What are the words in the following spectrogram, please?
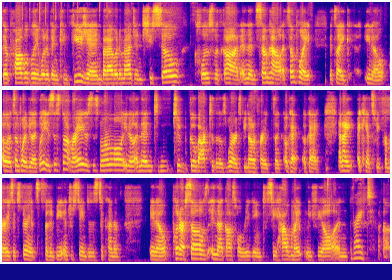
there probably would have been confusion, but I would imagine she's so close with God. And then somehow at some point, it's like, you know, oh, at some point be like, wait, is this not right? Is this normal? You know, and then to, to go back to those words, be not afraid. It's like, okay, okay. And I, I can't speak for Mary's experience, but it'd be interesting just to kind of, you know, put ourselves in that gospel reading to see how might we feel. And right. Uh,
